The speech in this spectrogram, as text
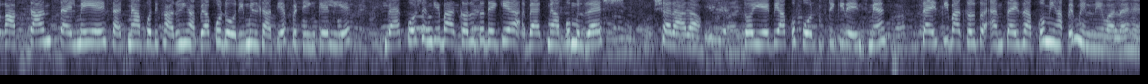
काफ्तान स्टाइल में ये सेट में आपको दिखा रही हूँ। यहाँ पे आपको डोरी मिल जाती है फिटिंग के लिए। बैक पोर्शन की बात करूँ तो देखिए, बैक में आपको मिल रहा है शरारा। तो ये भी आपको 450 की रेंज में है। साइज़ की बात करूँ तो एम साइज़ आपको यहाँ पे मिलने वाला है।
